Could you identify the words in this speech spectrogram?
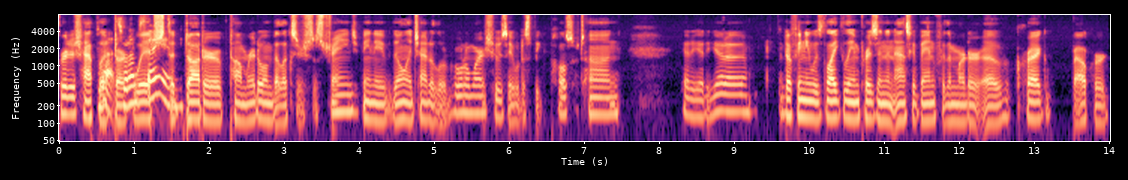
British Haplet Dark Witch, the daughter of Tom Riddle and Bellatrix Lestrange, being the only child of Lord Voldemort, she was able to speak Parseltongue. Yada yada yada. Dauphine was likely imprisoned in Azkaban for the murder of Craig Bowker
